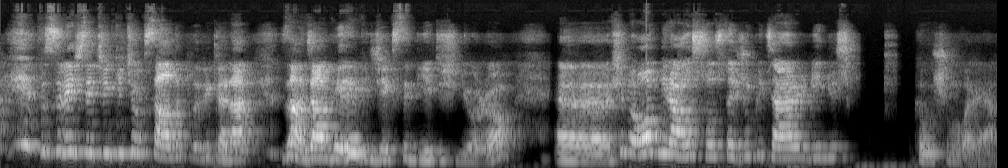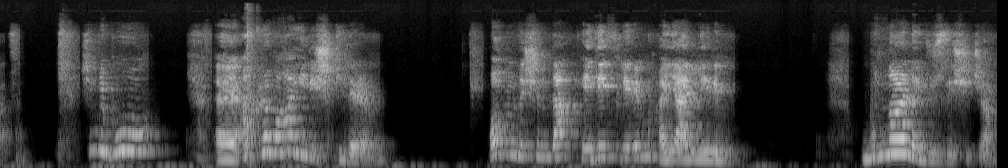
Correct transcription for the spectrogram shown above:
Bu süreçte çünkü çok sağlıklı bir karar zaten verebileceksin diye düşünüyorum. Ee, şimdi 11 Ağustos'ta Jüpiter-Venüs kavuşumu var hayatım. Şimdi bu e, akraba ilişkilerim, onun dışında hedeflerim, hayallerim. Bunlarla yüzleşeceğim.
